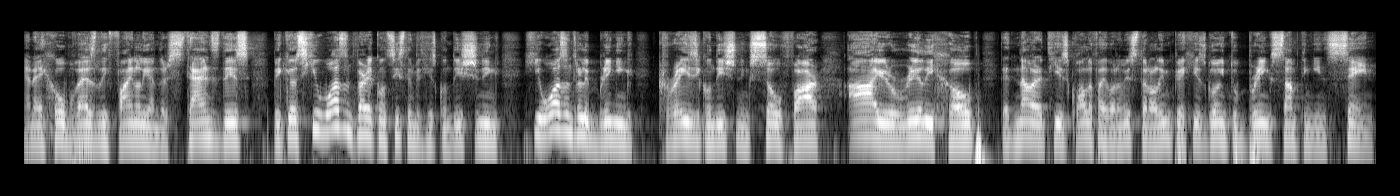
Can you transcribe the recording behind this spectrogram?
And I hope Wesley finally understands this because he wasn't very consistent with his conditioning. He wasn't really bringing crazy conditioning so far. I really hope that now that he's qualified for Mr. Olympia, he's going to bring something insane,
